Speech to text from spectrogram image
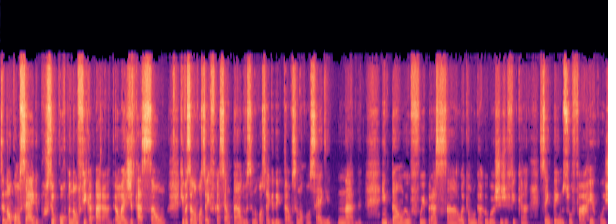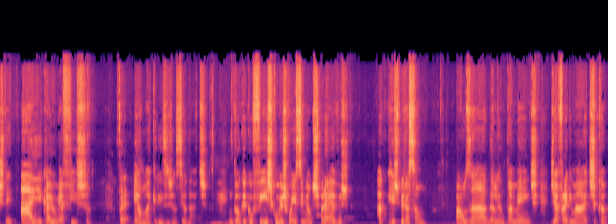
Você não consegue, porque seu corpo não fica parado. É uma agitação que você não consegue ficar sentado, você não consegue deitar, você não consegue nada. Então eu fui para a sala, que é um lugar que eu gosto de ficar, sentei no sofá, recostei. Aí caiu minha ficha. Falei, é uma crise de ansiedade. Então o que, que eu fiz com meus conhecimentos prévios? A respiração. Pausada, lentamente, diafragmática.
